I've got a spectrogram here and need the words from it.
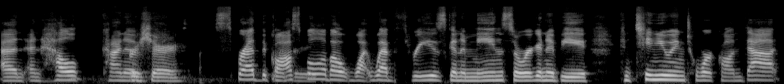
and and help kind of For sure spread the gospel Agreed. about what Web3 is going to mean. So we're going to be continuing to work on that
